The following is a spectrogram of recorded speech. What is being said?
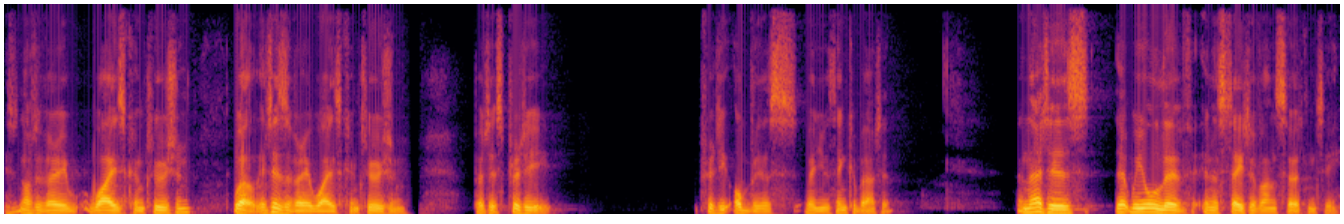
it's not a very wise conclusion. Well, it is a very wise conclusion, but it's pretty, pretty obvious when you think about it. And that is that we all live in a state of uncertainty.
